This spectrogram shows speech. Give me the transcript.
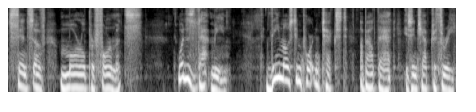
sense of moral performance. What does that mean? The most important text about that is in chapter 3,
